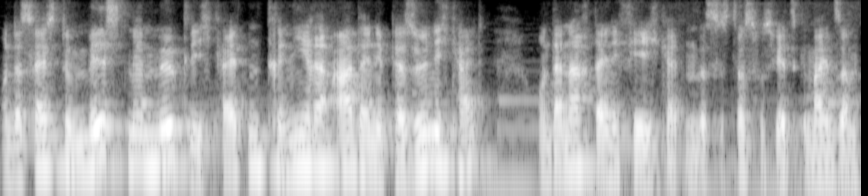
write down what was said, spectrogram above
Und das heißt, du willst mehr Möglichkeiten, trainiere A, deine Persönlichkeit und danach deine Fähigkeiten. Das ist das, was wir jetzt gemeinsam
